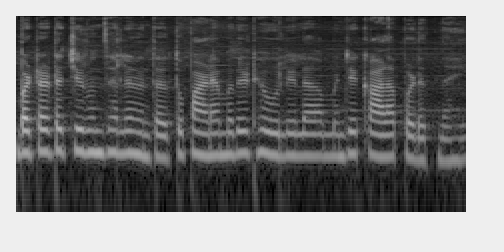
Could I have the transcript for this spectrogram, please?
बटाटा चिरून झाल्यानंतर तो पाण्यामध्ये ठेवलेला म्हणजे काळा पडत नाही.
